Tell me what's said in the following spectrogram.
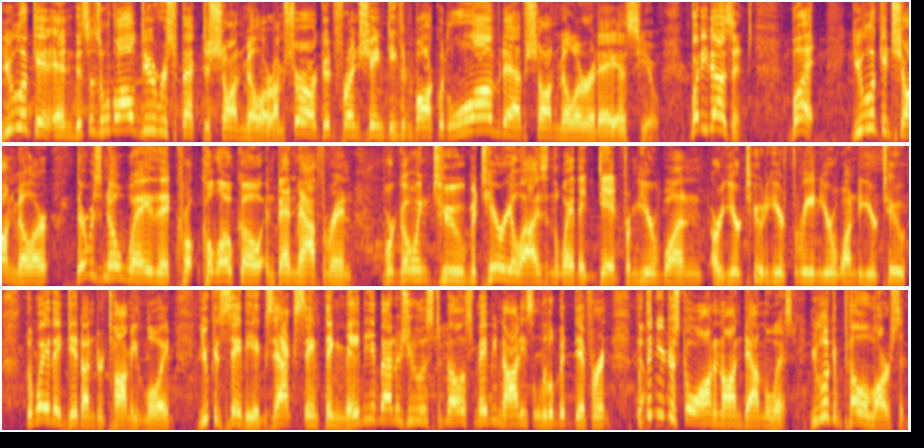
You look at, and this is with all due respect to Sean Miller. I'm sure our good friend Shane Diefenbach would love to have Sean Miller at ASU, but he doesn't. But you look at Sean Miller, there was no way that Koloko and Ben Mathurin were going to materialize in the way they did from year one or year two to year three and year one to year two, the way they did under Tommy Lloyd. You could say the exact same thing maybe about Azuolas Tubelis, maybe not. He's a little bit different. But then you just go on and on down the list. You look at Pelle Larsson,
